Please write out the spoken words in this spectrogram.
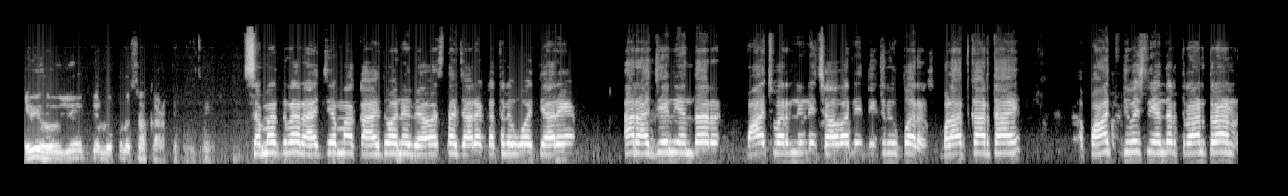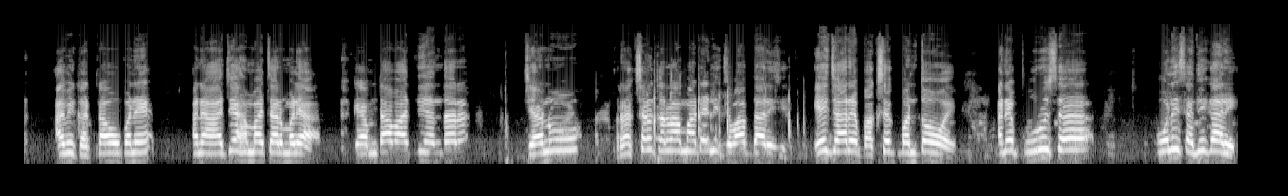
એવી હોવી જોઈએ કે લોકોને સહકાર આપવો જોઈએ સમગ્ર રાજ્યમાં કાયદો અને વ્યવસ્થા જ્યારે કથળી હોય ત્યારે આ રાજ્યની અંદર પાંચ વર્ષની અને છ વર્ષની દીકરી ઉપર બળાત્કાર થાય. પાંચ દિવસની અંદર ત્રણ ત્રણ આવી ઘટનાઓ બને. અને આજે સમાચાર મળ્યા કે અમદાવાદની અંદર જેનું રક્ષણ કરવા માટેની જવાબદારી છે, એ જ્યારે ભક્ષક બનતો હોય અને પુરુષ પોલીસ અધિકારી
